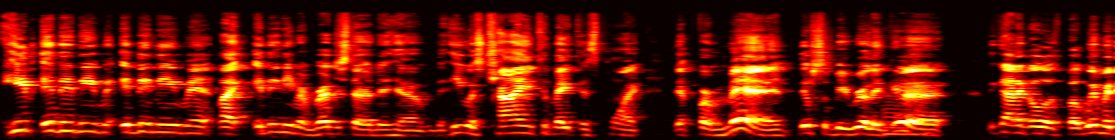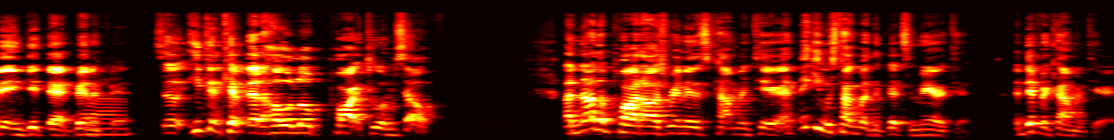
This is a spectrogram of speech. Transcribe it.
he it didn't even it didn't even like it didn't even register to him that he was trying to make this point that for men this would be really Mhm. good. The guy that goes, but women didn't get that benefit. So he could have kept that whole little part to himself. Another part I was reading this commentary, I think he was talking about the Good Samaritan, a different commentary,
